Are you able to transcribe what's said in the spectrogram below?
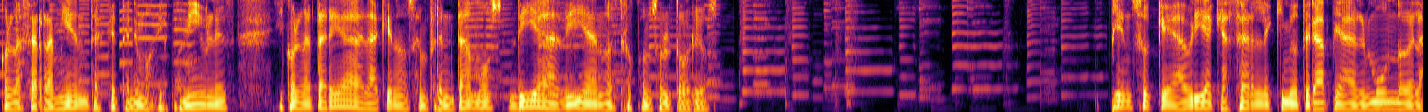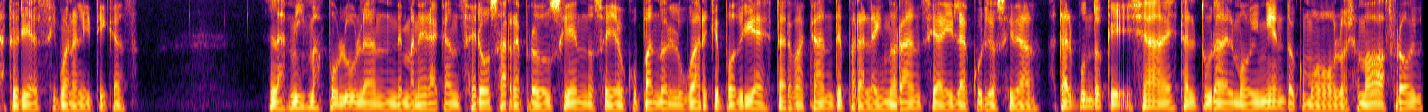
con las herramientas que tenemos disponibles y con la tarea a la que nos enfrentamos día a día en nuestros consultorios? Pienso que habría que hacerle quimioterapia al mundo de las teorías psicoanalíticas. Las mismas pululan de manera cancerosa reproduciéndose y ocupando el lugar que podría estar vacante para la ignorancia y la curiosidad, a tal punto que ya a esta altura del movimiento, como lo llamaba Freud,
